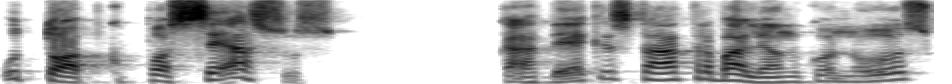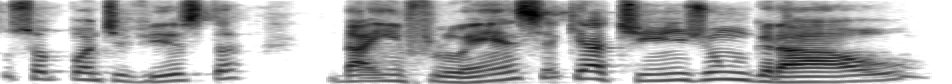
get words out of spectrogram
O tópico possessos Kardec está trabalhando conosco sob o ponto de vista da influência que atinge um grau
